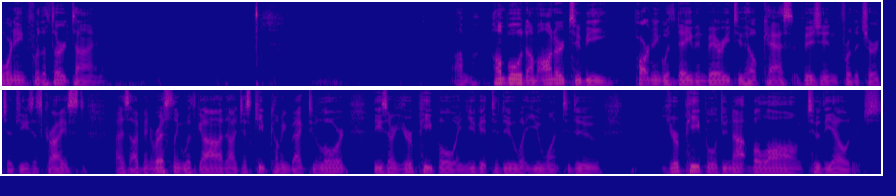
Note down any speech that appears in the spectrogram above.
Morning for the third time. I'm humbled, I'm honored to be partnering with Dave and Barry to help cast vision for the Church of Jesus Christ. As I've been wrestling with God, I just keep coming back to Lord, these are your people, and you get to do what you want to do. Your people do not belong to the elders.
